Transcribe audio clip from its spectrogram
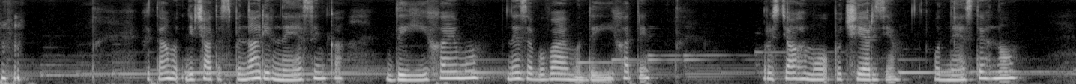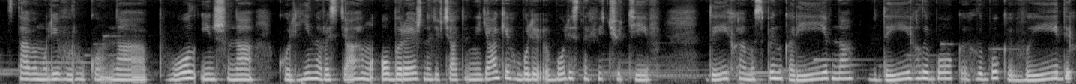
Хитаємо, дівчата, спина рівнесенька, дихаємо, не забуваємо дихати. Розтягуємо по черзі одне стегно, ставимо ліву руку на пол, іншу на коліно, розтягуємо обережно, дівчата, ніяких болісних відчуттів. Дихаємо, спинка рівна, вдих глибокий, глибокий видих.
